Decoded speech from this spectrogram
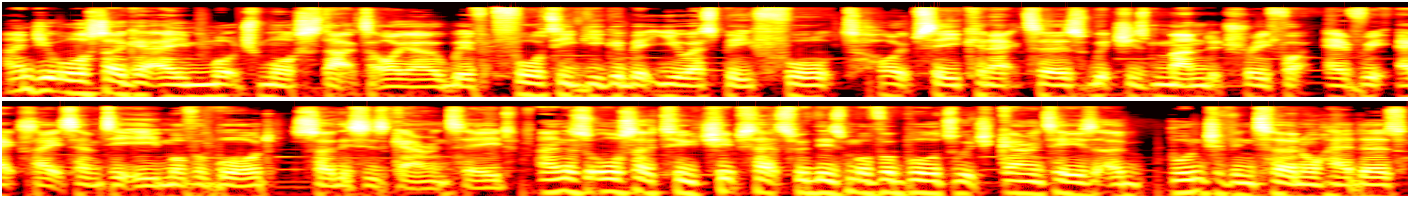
And you also get a much more stacked I.O. with 40 gigabit USB 4 Type-C connectors, which is mandatory for every X870E motherboard, so this is guaranteed. And there's also two chipsets with these motherboards, which guarantees a bunch of internal headers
